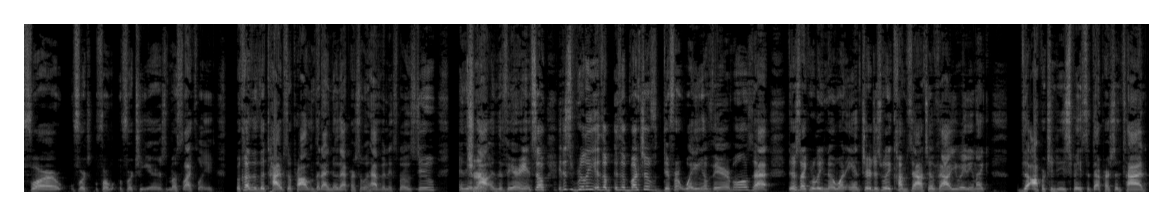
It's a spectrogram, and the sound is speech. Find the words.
for for for for two years most likely because of the types of problems that I know that person would have been exposed to and the Sure. amount and the variant. So it just really is a is a bunch of different weighing of variables that there's like really no one answer. It just really comes down to evaluating like the opportunity space that that person's had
